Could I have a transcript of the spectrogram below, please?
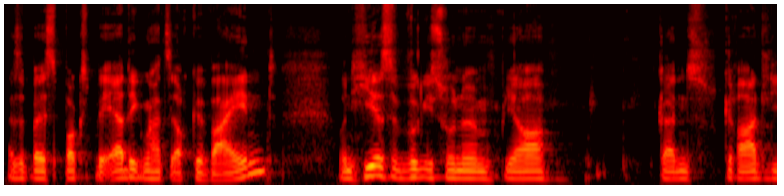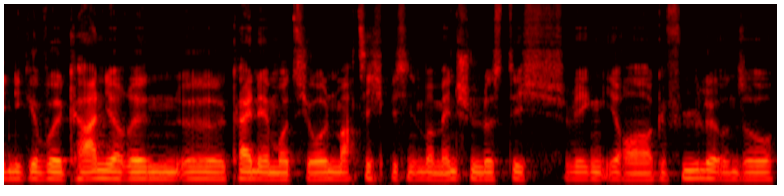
Also bei Spocks Beerdigung hat sie auch geweint. Und hier ist sie wirklich so eine, ja, ganz geradlinige Vulkanierin, äh, keine Emotionen, macht sich ein bisschen über Menschen lustig wegen ihrer Gefühle und so.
